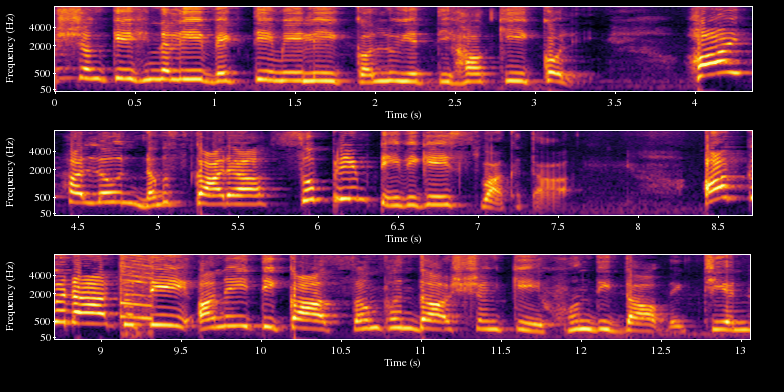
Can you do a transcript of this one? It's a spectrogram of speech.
ಶಂಕೆ ಹಿನ್ನೆಲೆ ವ್ಯಕ್ತಿ ಮೇಲೆ ಕಲ್ಲು ಎತ್ತಿ ಹಾಕಿ ಕೊಲೆ. ಹಾಯ್, ಹಲೋ, ನಮಸ್ಕಾರ. ಸುಪ್ರೀಂ ಟಿವಿಗೆ ಸ್ವಾಗತ. ಅಕ್ಕನ ಜೊತೆ ಅನೈತಿಕ ಸಂಬಂಧ ಶಂಕೆ ಹೊಂದಿದ್ದ ವ್ಯಕ್ತಿಯನ್ನ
